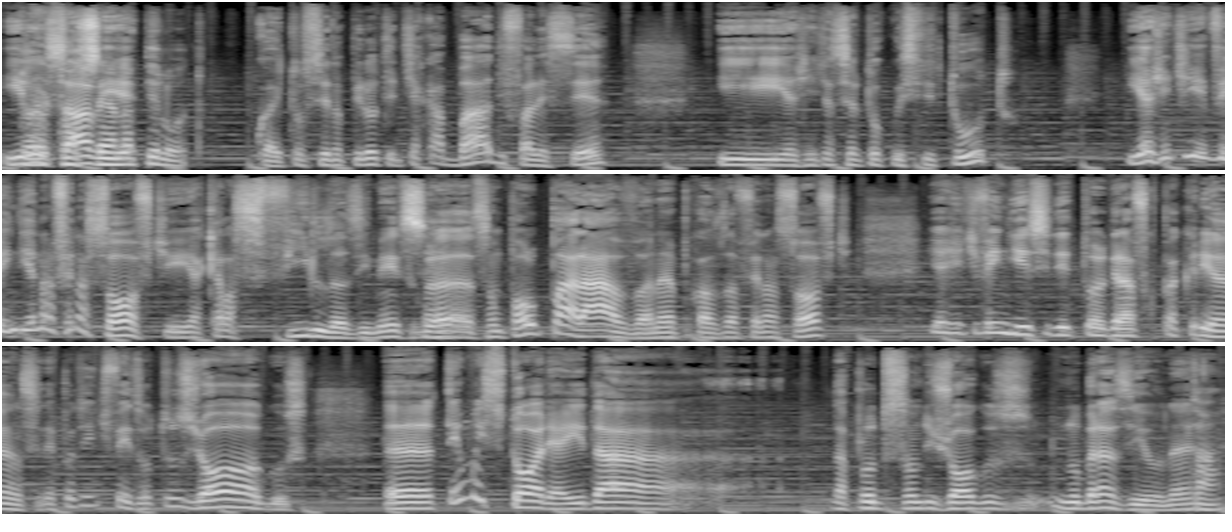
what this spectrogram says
e Do lançava. Ayrton Senna piloto. Com a Ayrton Senna piloto, ele tinha acabado de falecer e a gente acertou com o Instituto. E a gente vendia na Fenasoft, aquelas filas imensas. Sim. São Paulo parava, né, por causa da Fenasoft. E a gente vendia esse editor gráfico para criança. Depois a gente fez outros jogos. Uh, tem uma história aí da, da produção de jogos no Brasil, né? Tá.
